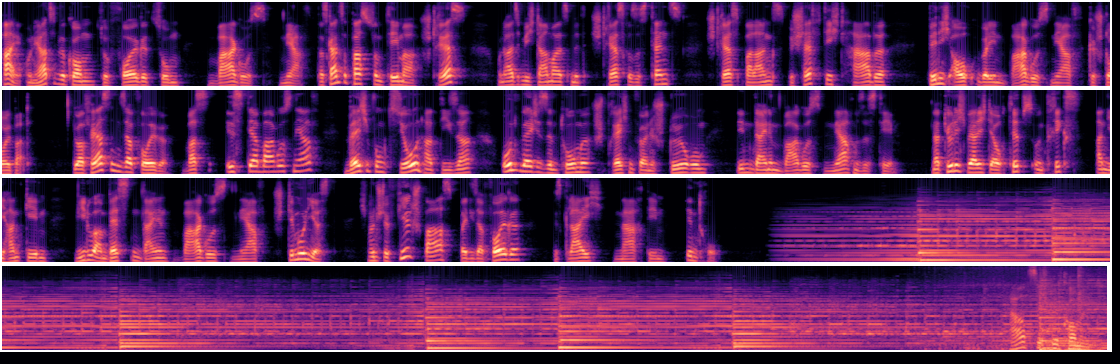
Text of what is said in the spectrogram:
Hi und herzlich willkommen zur Folge zum Vagusnerv. Das Ganze passt zum Thema Stress und als ich mich damals mit Stressresistenz, Stressbalance beschäftigt habe, bin ich auch über den Vagusnerv gestolpert. Du erfährst in dieser Folge, was ist der Vagusnerv, welche Funktion hat dieser und welche Symptome sprechen für eine Störung in deinem Vagusnervensystem. Natürlich werde ich dir auch Tipps und Tricks an die Hand geben, wie du am besten deinen Vagusnerv stimulierst. Ich wünsche dir viel Spaß bei dieser Folge. Bis gleich nach dem Intro. Herzlich willkommen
